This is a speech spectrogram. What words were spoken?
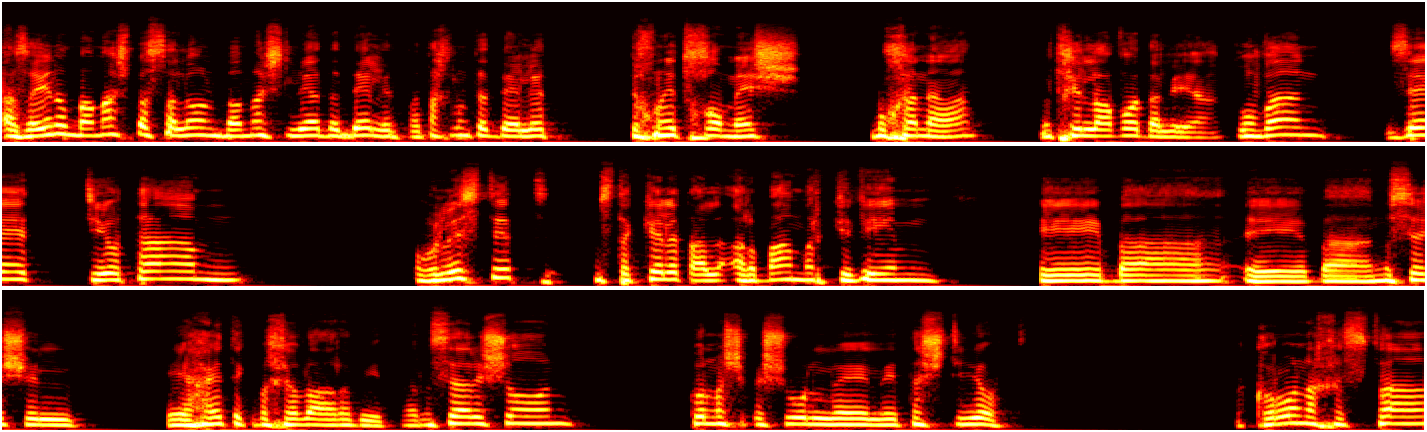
אז היינו ממש בסלון, ממש ליד הדלת, פתחנו את הדלת, תוכנית חומש מוכנה, נתחיל לעבוד עליה. כמובן, זה טיוטה הוליסטית, מסתכלת על ארבעה מרכיבים אה, ב, אה, בנושא של אה, הייטק בחברה הערבית. הנושא הראשון, כל מה שקשור לתשתיות. הקורונה חשפה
